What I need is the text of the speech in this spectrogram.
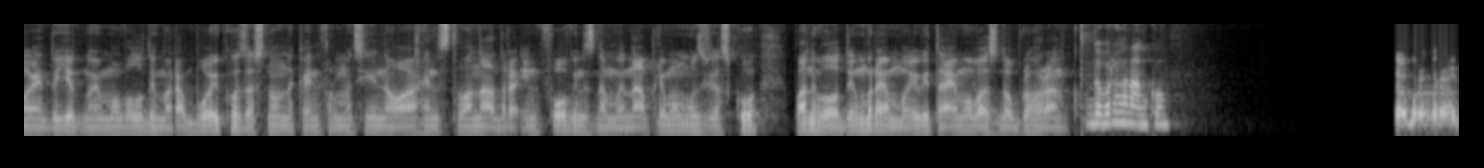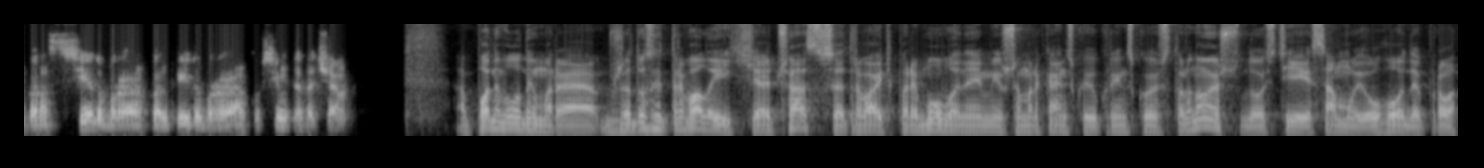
ми доєднуємо Володимира Бойко, засновника інформаційного агентства Надра Інфо. Він з нами на прямому зв'язку. Пане Володимире, ми вітаємо вас. Доброго ранку. Доброго ранку. Доброго ранку, Анастасія, доброго ранку, Андрій, доброго ранку всім глядачам. Пане Володимире, вже досить тривалий час тривають перемовини між американською і українською стороною щодо ось тієї самої угоди про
